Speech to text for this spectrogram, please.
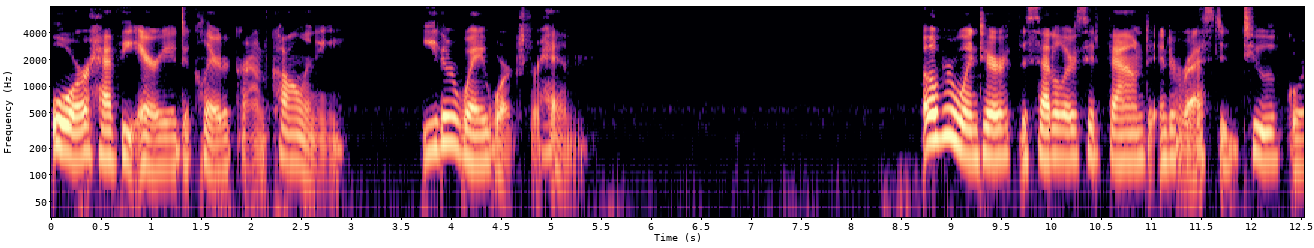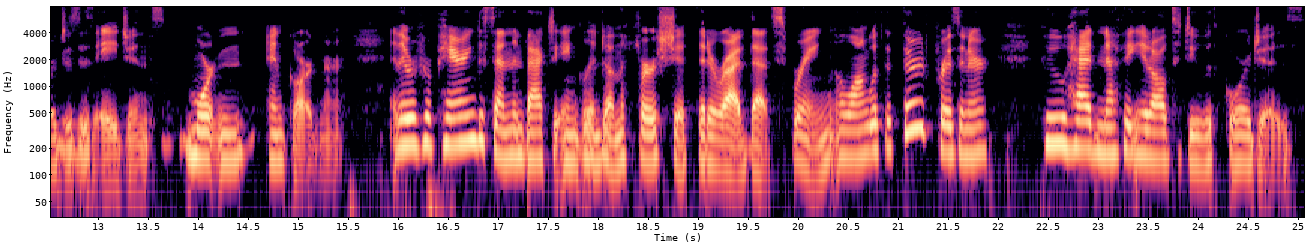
or have the area declared a crown colony. Either way worked for him. Over winter, the settlers had found and arrested two of Gorges's agents, Morton and Gardner, and they were preparing to send them back to England on the first ship that arrived that spring, along with a third prisoner who had nothing at all to do with Gorges.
